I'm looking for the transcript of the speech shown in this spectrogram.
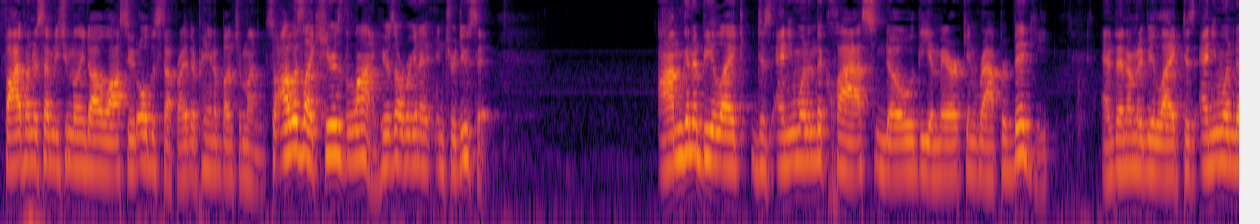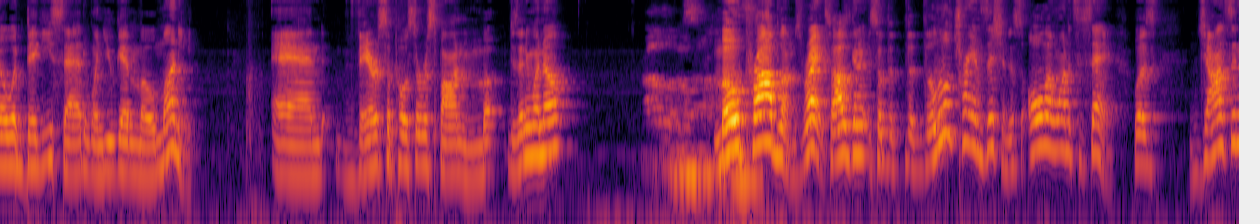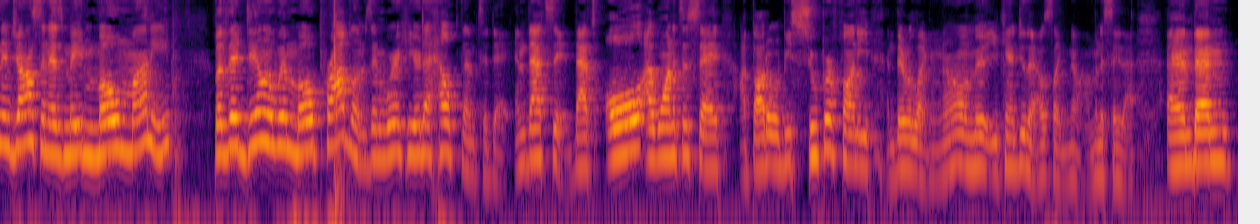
572 million dollar lawsuit, all this stuff, right? They're paying a bunch of money. So I was like, here's the line. Here's how we're gonna introduce it. I'm gonna be like, does anyone in the class know the American rapper Biggie? And then I'm gonna be like, does anyone know what Biggie said when you get Mo money? and they're supposed to respond. Does anyone know? Problems. Mo problems, right? So I was gonna. So the, the, the little transition. This is all I wanted to say was Johnson and Johnson has made Mo money, but they're dealing with Mo problems, and we're here to help them today. And that's it. That's all I wanted to say. I thought it would be super funny, and they were like, "No, you can't do that." I was like, "No, I'm gonna say that." And then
